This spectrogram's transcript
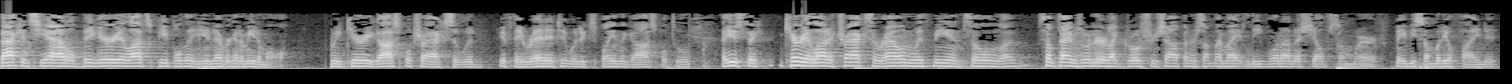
Back in Seattle, big area, lots of people that you're never going to meet them all. We carry gospel tracts that would, if they read it, it would explain the gospel to them. I used to carry a lot of tracts around with me, and so uh, sometimes when they're like grocery shopping or something, I might leave one on a shelf somewhere. Maybe somebody will find it.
